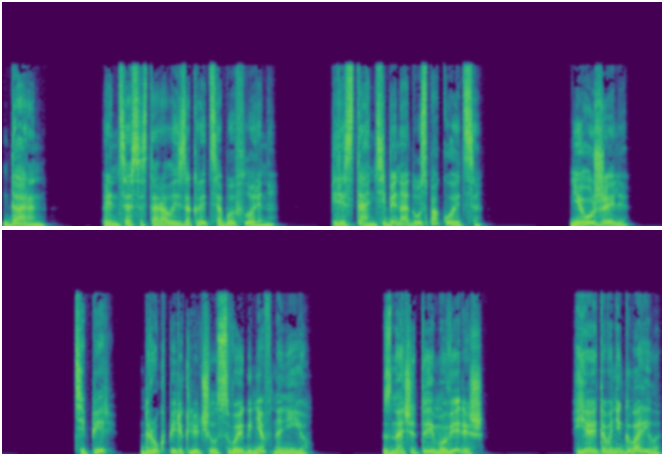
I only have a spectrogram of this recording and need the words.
«Даррен», — принцесса старалась закрыть собой Флорина, «перестань, тебе надо успокоиться». «Неужели?» Теперь друг переключил свой гнев на нее. «Значит, ты ему веришь?» Я этого не говорила,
